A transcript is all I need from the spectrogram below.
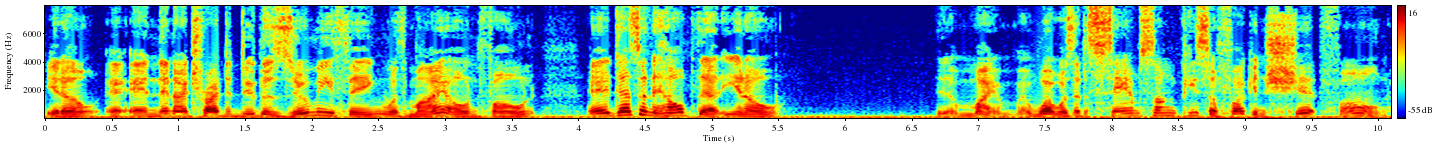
You know, and, and then I tried to do the zoomy thing with my own phone. It doesn't help that, you know, my, what was it, a Samsung piece of fucking shit phone.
